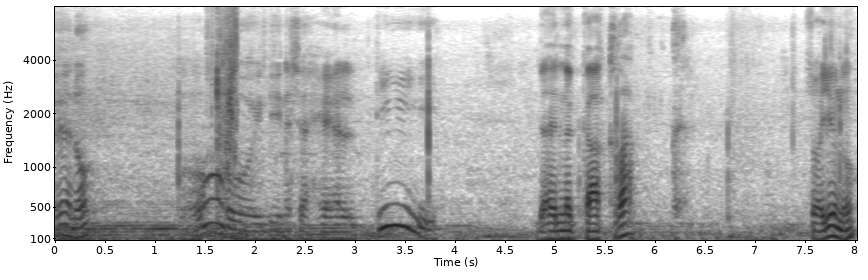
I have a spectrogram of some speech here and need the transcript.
Ayan oh. Oh, hindi na siya healthy. Dahil nagka-crack. So ayun oh.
